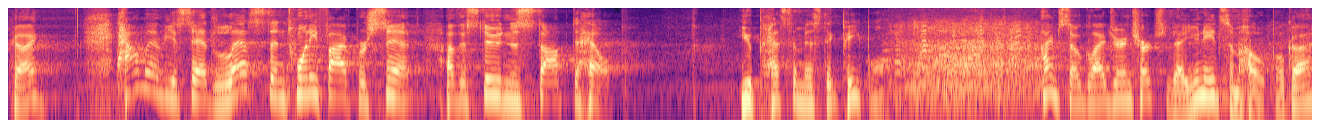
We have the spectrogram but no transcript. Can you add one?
okay? How many of you said less than 25% of the students stopped to help? You pessimistic people. I'm so glad you're in church today. You need some hope, okay?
